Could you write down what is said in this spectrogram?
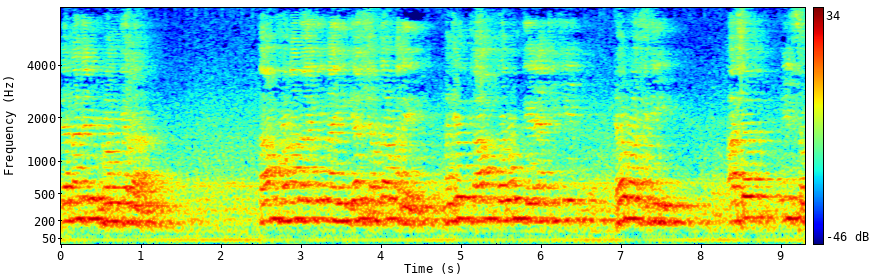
त्यांना त्यांनी फोन केला. काम होणार आहे की नाही या शब्दामध्ये. म्हणजे काम करून घेण्याची जी ढब असली अशा मी सौ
